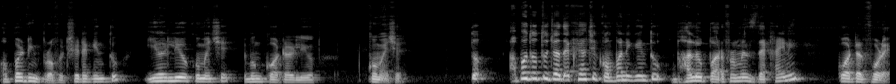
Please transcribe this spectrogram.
অপারেটিং প্রফিট সেটা কিন্তু ইয়ারলিও কমেছে এবং কোয়ার্টারলিও কমেছে। আপাতত যা দেখা যাচ্ছে কোম্পানি কিন্তু ভালো পারফরমেন্স দেখায়নি কোয়ার্টার ফোরে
